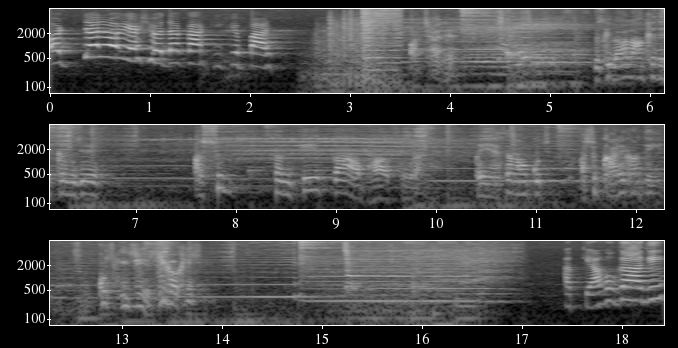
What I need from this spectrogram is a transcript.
और चलो यशोदा काकी के पास। अच्छा है इसकी लाल आँखें देखकर मुझे अशुभ संकेत का आभास हो रहा है। कहीं ऐसा ना हो कुछ अशुभ कार्य कर दे। कुछ कीजिए शीघ्र कीजिए। अब क्या होगा आगे?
